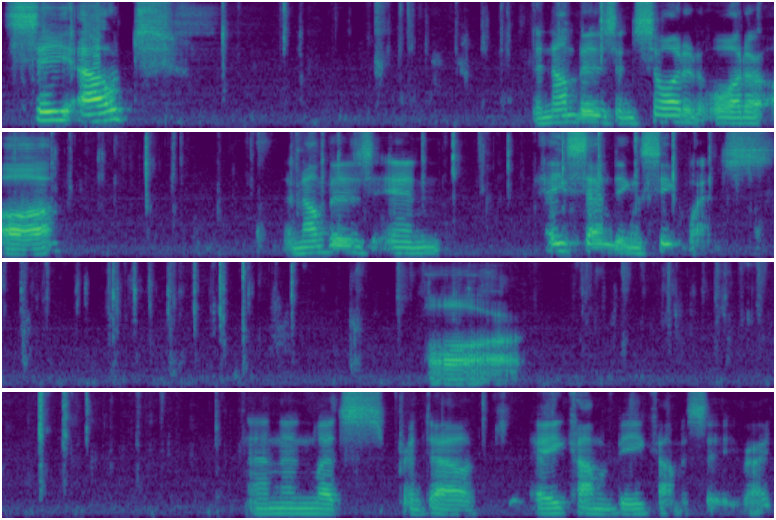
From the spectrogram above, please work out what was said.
See out. The numbers in sorted order are the numbers in ascending sequence are and then let's print out A comma B comma C, right?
